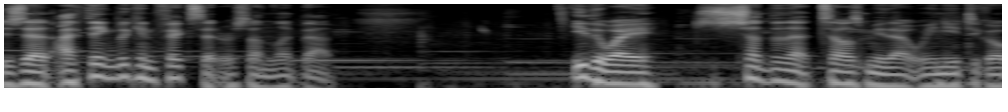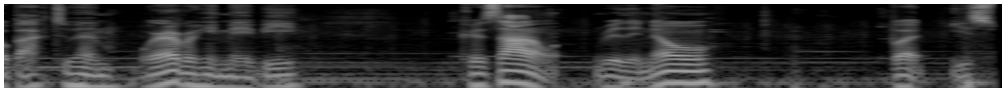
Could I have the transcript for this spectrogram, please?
She said, I think we can fix it or something like that. Either way, something that tells me that we need to go back to him, wherever he may be. Because I don't really know. But he's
